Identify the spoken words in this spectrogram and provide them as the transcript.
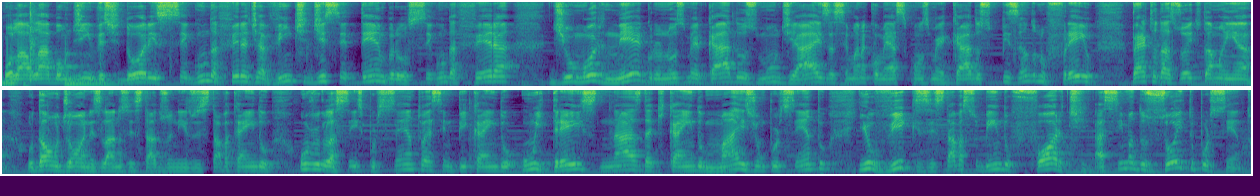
Olá, olá, bom dia investidores. Segunda-feira, dia 20 de setembro, segunda-feira de humor negro nos mercados mundiais. A semana começa com os mercados pisando no freio perto das 8 da manhã. O Dow Jones lá nos Estados Unidos estava caindo 1,6%, o S&P caindo 1,3%, Nasdaq caindo mais de 1% e o VIX estava subindo forte, acima dos 8%.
